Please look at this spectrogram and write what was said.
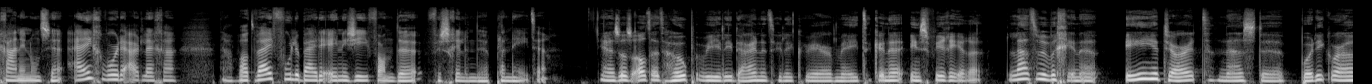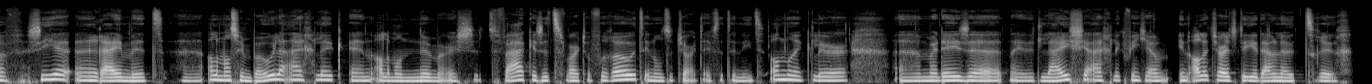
gaan in onze eigen woorden uitleggen nou, wat wij voelen bij de energie van de verschillende planeten. Ja, zoals altijd hopen we jullie daar natuurlijk weer mee te kunnen inspireren. Laten we beginnen. In je chart, naast de bodygraph, zie je een rij met uh, allemaal symbolen eigenlijk en allemaal nummers. Het, vaak is het zwart of rood. In onze chart heeft het een iets andere kleur. Uh, maar deze, nee, dit lijstje eigenlijk vind je in alle charts die je downloadt terug.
